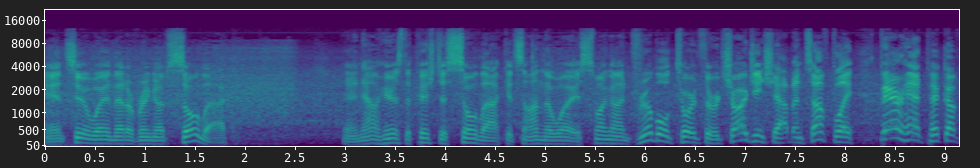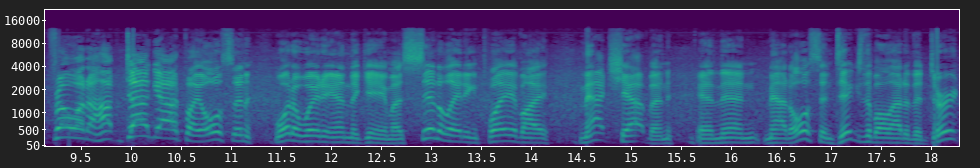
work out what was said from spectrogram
And two away, and that'll bring up Solak. And now here's the pitch to Solak. It's on the way. Swung on, dribbled toward third. Charging Chapman. Tough play. Barehand pickup. Throw on a hop. Dug out by Olson. What a way to end the game. A scintillating play by Matt Chapman. And then Matt Olson digs the ball out of the dirt.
